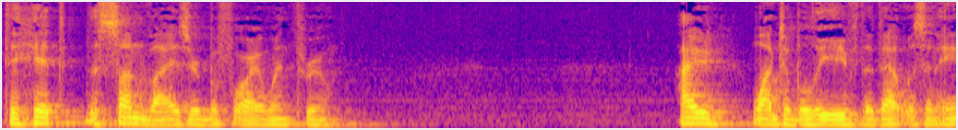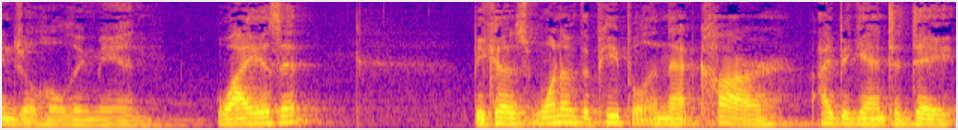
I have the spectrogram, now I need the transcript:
to hit the sun visor before I went through. I want to believe that that was an angel holding me in. Why is it? Because one of the people in that car I began to date,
